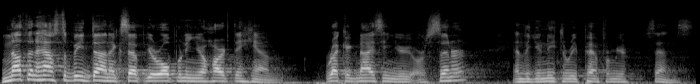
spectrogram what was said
Nothing has to be done except you're opening your heart to Him, recognizing you're a sinner and that you need to repent from your sins.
